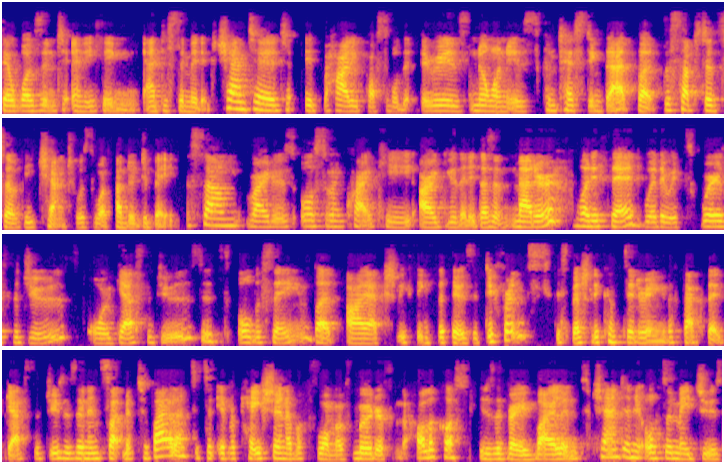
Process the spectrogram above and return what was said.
there wasn't anything anti Semitic chanted. It's highly possible that there is. No one is contesting that, but the substance of the chant was what's under debate. Some writers also in Crikey argue that it doesn't matter what is said, whether it's where's the Jews or gas the Jews, it's all the same. But I actually think that there's a difference, especially considering the fact that gas the Jews is an incitement to violence. It's an evocation of a form of murder from the Holocaust. It is a very violent chant, and it also made Jews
